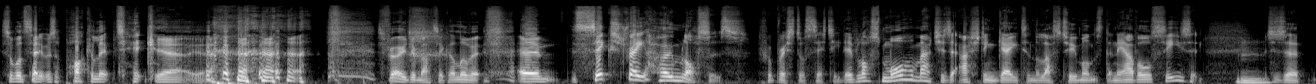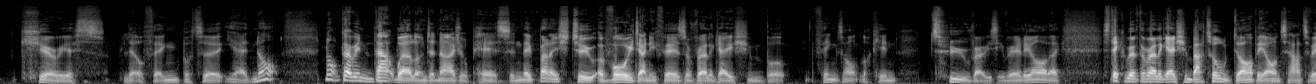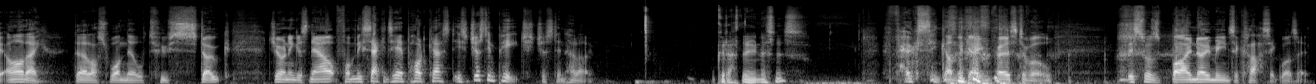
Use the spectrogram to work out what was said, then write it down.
Someone said it was apocalyptic. Yeah, yeah. it's very dramatic. I love it. Um, six straight home losses for Bristol City. They've lost more matches at Ashton Gate in the last two months than they have all season, mm. which is a curious little thing. But uh, yeah, not not going that well under Nigel Pearson. They've managed to avoid any fears of relegation, but things aren't looking too rosy, really, are they? Sticking with the relegation battle, Derby aren't out of it, are they? They lost 1 0 to Stoke. Joining us now from the Second Tier podcast is Justin Peach. Justin, hello. Good afternoon, listeners. Focusing on the game, first of all, this was by no means a classic, was it?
